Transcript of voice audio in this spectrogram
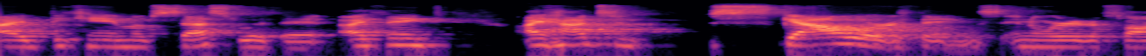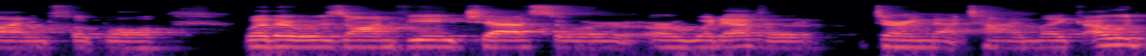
i became obsessed with it. I think i had to scour things in order to find football whether it was on vhs or or whatever during that time. Like i would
